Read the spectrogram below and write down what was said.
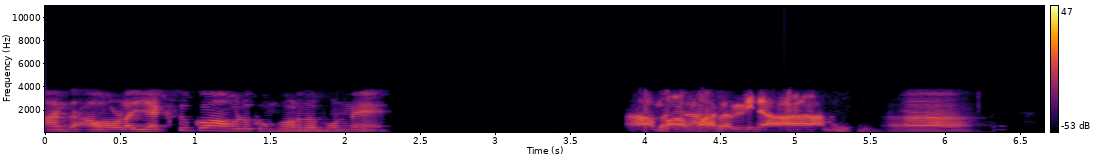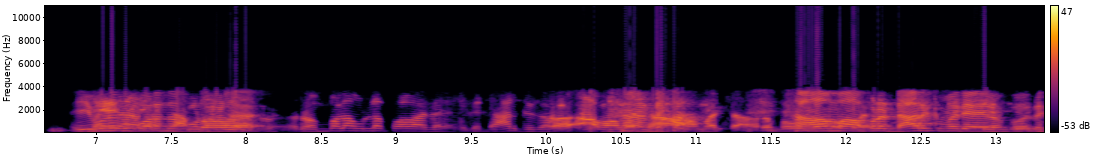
அந்த அவளோட எக்ஸுக்கும் அவளுக்கும் பிறந்த பொண்ணு. ஆமா ஆமா ரவீனா இல்ல. ரொம்பலாம் உள்ள போவாத இது டார்க் ஆமா மச்சான் ஆமா மச்சான். ரொம்ப உள்ள ஆமா போகாத. அப்புறம் டார்க் மாதிரி ஆயிரும் போகுது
